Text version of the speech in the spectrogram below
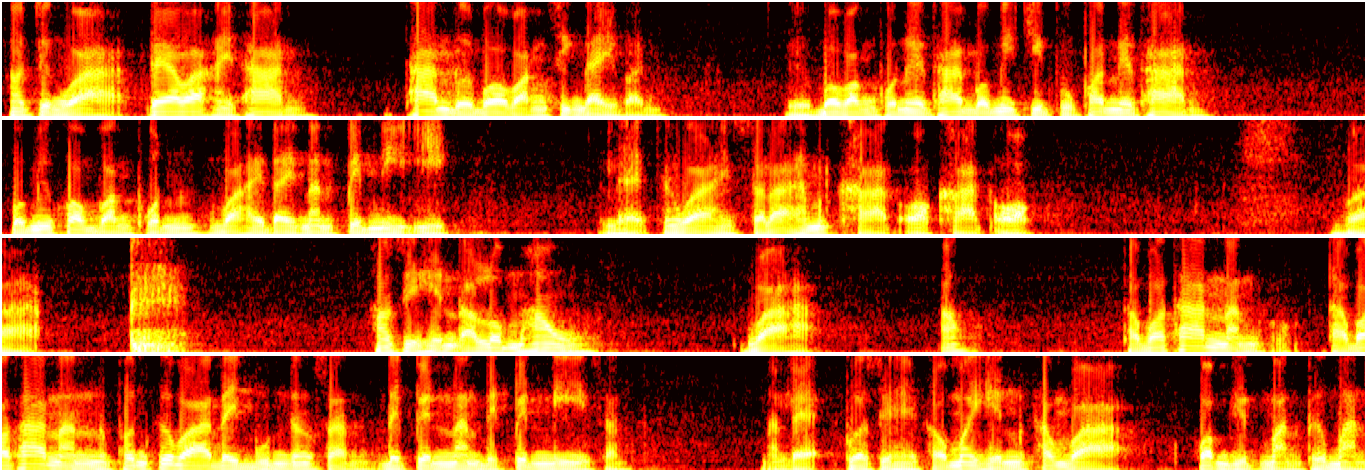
เขาจึงว่าแต่ว่าให้ท่าน ท่านโดยบ่หวังสิ่งใดบัดเออบ่หวังผลในท่านบ่มีจิตผูกพันในท่านบ่มีความหวังผลว่าให้ได้นั่นเป็นนี่อีกและจึงว่าให้สละให้มันขาดออกขาดออก ว่าเฮาสิเห็นอารมณ์เฮาว่า เอ้าถ้าว่าท่านนั่นถ้าว่าท่านนั่นเพิ่นคือว่าได้บุญจังสั่นได้เป็นนั่นได้เป็นนี่สั่นนั่นแหละ เพื่อสิให้เขาไม่เห็นคำว่า ความยึดมั่นถือมั่น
